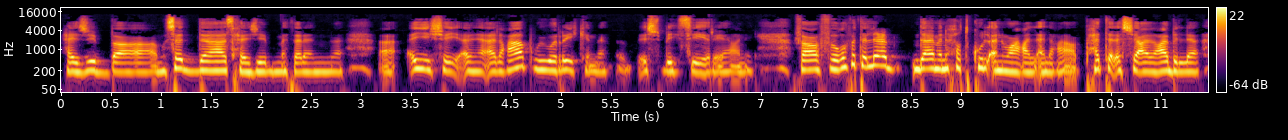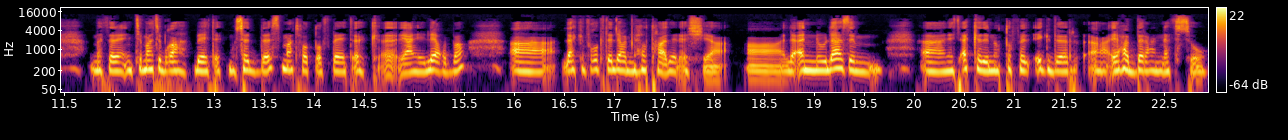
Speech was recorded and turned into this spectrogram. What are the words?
حيجيب آه، مسدس حيجيب مثلا آه، أي شيء يعني ألعاب ويوريك إنه إيش بيصير يعني. ففي غرفة اللعب دائما نحط كل أنواع الألعاب حتى الأشياء الألعاب اللي مثلا أنت ما تبغاها في بيتك مسدس ما تحطه في بيتك آه، يعني لعبة لكن في غرفة اللعب نحط هذه الأشياء. لأنه لازم آه نتأكد إنه الطفل يقدر آه يعبر عن نفسه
